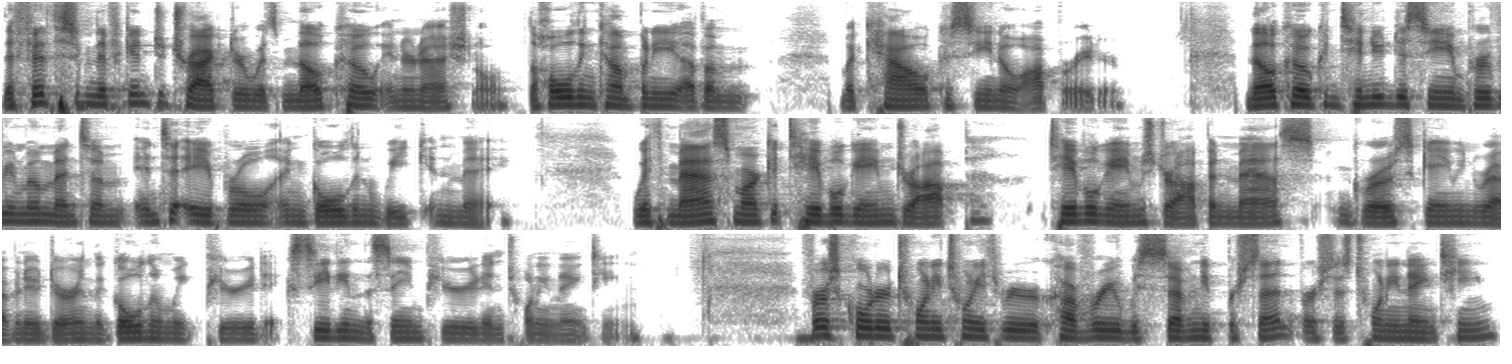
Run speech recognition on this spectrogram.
The fifth significant detractor was Melco International, the holding company of a Macau casino operator. Melco continued to see improving momentum into April and Golden Week in May, with mass market table game drop table games drop in mass gross gaming revenue during the Golden Week period exceeding the same period in 2019. First quarter 2023 recovery was 70% versus 2019,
